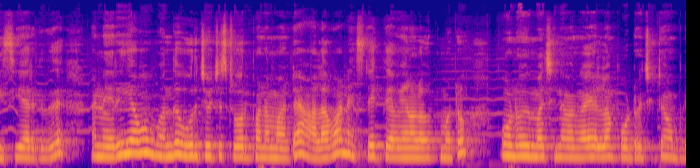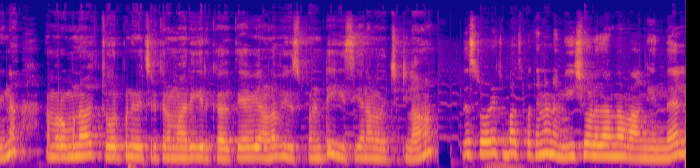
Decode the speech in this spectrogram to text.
ஈஸியாக இருக்குது. நான் நிறையாவும் வந்து உரிச்சு வச்சு ஸ்டோர் பண்ண மாட்டேன். அளவாக நெக்ஸ்ட் டேக்கு தேவையான அளவுக்கு மட்டும் பூண்டு விதமாக மாதிரி சின்ன வெங்காயம் எல்லாம் போட்டு வச்சுக்கிட்டோம் அப்படின்னா நம்ம ரொம்ப நாள் ஸ்டோர் பண்ணி வச்சுருக்கிற மாதிரி இருக்காது. தேவையான அளவு யூஸ் பண்ணிட்டு ஈஸியாக நம்ம வச்சுக்கலாம். இந்த ஸ்டோரேஜ் பாக்ஸ் பார்த்தீங்கன்னா நான் மீஷோவில் தாங்க வாங்கியிருந்தேன்.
